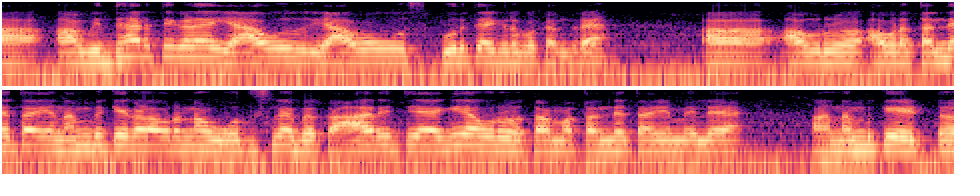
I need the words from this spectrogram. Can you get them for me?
ಆ ಆ ವಿದ್ಯಾರ್ಥಿಗಳೇ ಯಾವ ಯಾವವು ಸ್ಫೂರ್ತಿಯಾಗಿರ್ಬೇಕಂದ್ರೆ ಅವರು ಅವರ ತಂದೆ ತಾಯಿಯ ನಂಬಿಕೆಗಳು ಅವರನ್ನ ಓದಿಸ್ಲೇಬೇಕು. ಆ ರೀತಿಯಾಗಿ ಅವರು ತಮ್ಮ ತಂದೆ ತಾಯಿ ಮೇಲೆ ನಂಬಿಕೆ ಇಟ್ಟು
